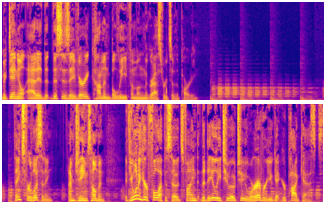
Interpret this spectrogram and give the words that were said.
McDaniel added that this is a very common belief among the grassroots of the party. Thanks for listening. I'm James Hohmann. If you want to hear full episodes, find the Daily 202 wherever you get your podcasts.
